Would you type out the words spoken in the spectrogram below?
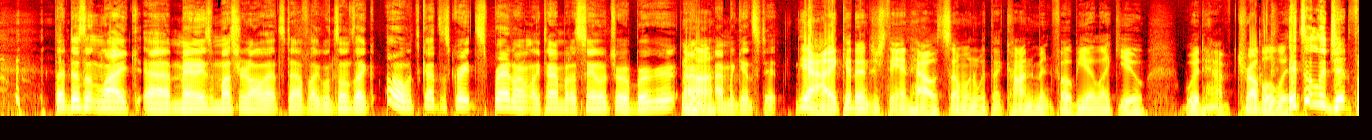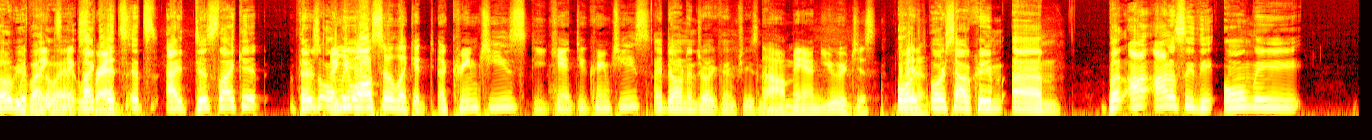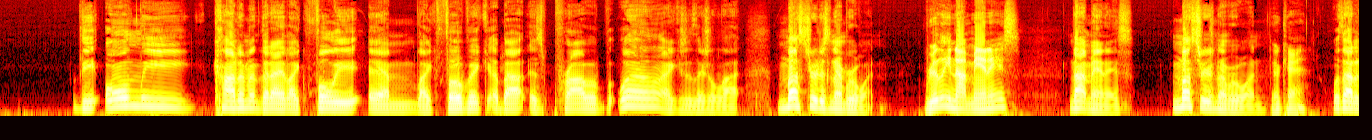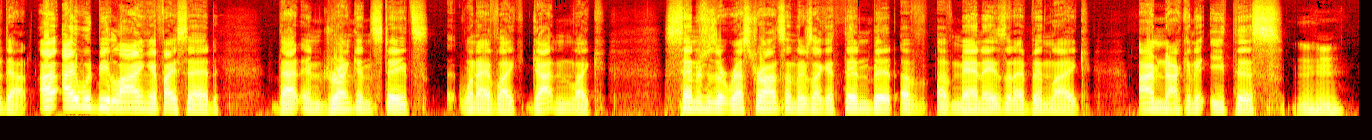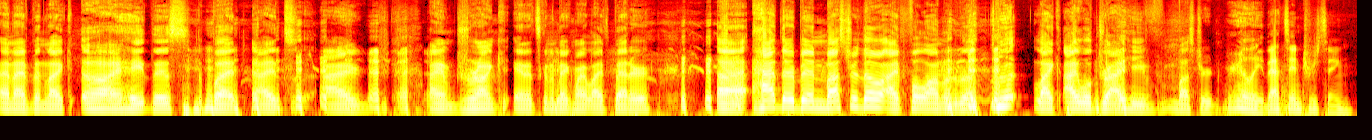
That doesn't like uh, mayonnaise, and mustard, and all that stuff. Like when someone's like, "Oh, it's got this great spread on it," like talking about a sandwich or a burger, Uh-huh. I'm, I'm against it. yeah, I could understand how someone with a condiment phobia like you would have trouble with. It's a legit phobia, by the way. like it's it's I dislike it. There's only. Are you also like a, a cream cheese? You can't do cream cheese? I don't enjoy cream cheese now. Oh man, you were just or or sour cream. Um, but hon- honestly, the only the only condiment that I like fully am like phobic about is probably well, actually, there's a lot. Mustard is number one, really not mayonnaise. not mayonnaise. Mustard is number one, Okay. without a doubt. I I would be lying if I said that in drunken states when I've like gotten like sandwiches at restaurants and there's like a thin bit of of mayonnaise that I've been like. I'm not gonna eat this Mm-hmm. and I've been like, oh, I hate this, but I, I, I am drunk, and it's gonna make my life better. Uh, had there been mustard, though, I full on would be like, like I will dry heave mustard. Really, that's interesting.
